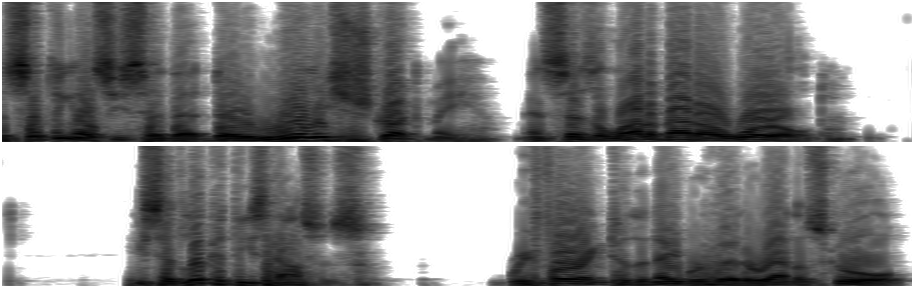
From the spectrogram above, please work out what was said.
But something else he said that day really struck me and says a lot about our world. He said, Look at these houses, referring to the neighborhood around the school.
